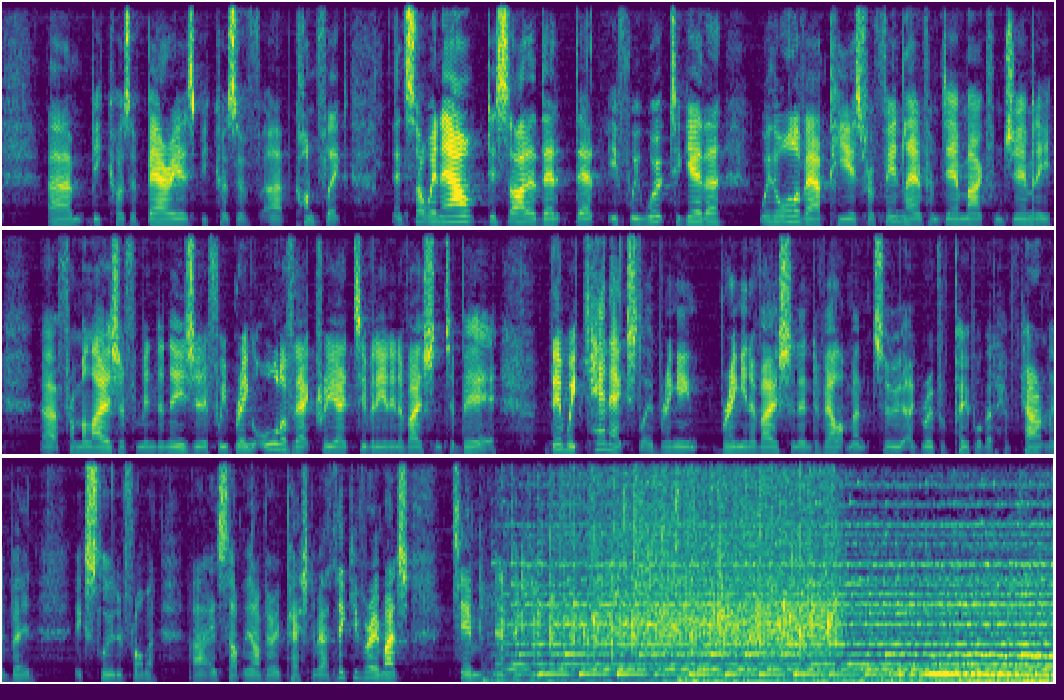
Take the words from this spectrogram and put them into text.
um, because of barriers, because of uh, conflict. And so we're now decided that, that if we work together with all of our peers from Finland, from Denmark, from Germany, uh, from Malaysia, from Indonesia, if we bring all of that creativity and innovation to bear, then we can actually bring, in, bring innovation and development to a group of people that have currently been excluded from it. Uh, it's something I'm very passionate about. Thank you very much, Tim, and thank you.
